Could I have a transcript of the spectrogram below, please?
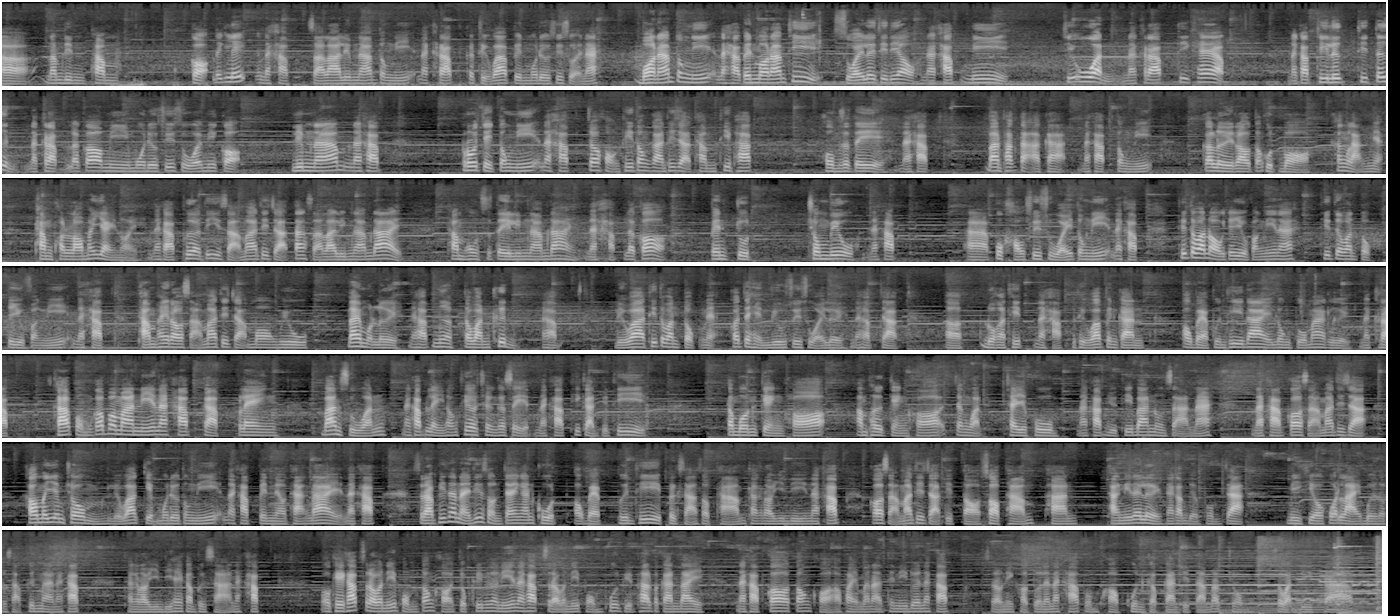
อ่านำดินทำเกาะเล็กๆนะครับศาลาริมน้ำตรงนี้นะครับก็ถือว่าเป็นโมเดลสวยๆนะบ่อน้ำตรงนี้นะครับเป็นบ่อน้ำที่สวยเลยทีเดียวนะครับ มีที่อ้วนนะครับที่แคบนะครับที่ลึกที่ตื้นนะครับ แล้วก็มีโมเดลสวยๆมีเกาะริมน้ำนะครับ โปรเจกต์ตรงนี้นะครับเจ้าของที่ต้องการที่จะทำที่พักโฮมสเตย์นะครับบ้านพักตากอากาศนะครับ ตรงนี้ก็เลยเราต้องขุดบ่อข้างหลังเนี่ยทำคอนล้อมให้ใหญ่หน่อยนะครับเพื่อที่สามารถที่จะตั้งศาลาริมน้ำได้ทำโฮมสเตย์ริมน้ำได้นะครับ แล้วก็เป็นจุดชมวิวนะครับภูเขาสวยๆตรงนี้นะครับทิศตะวันออกจะอยู่ฝั่งนี้นะทิศตะวันตกจะอยู่ฝั่งนี้นะครับทำให้เราสามารถที่จะมองวิวได้หมดเลยนะครับ เมื่อตะวันขึ้นนะครับ รือว่าทิศตะวันตกเนี่ยก็จะเห็นวิวสวยๆเลยนะครับจากดวงอาทิตย์นะครับถือว่าเป็นการออกแบบพื้นที่ได้ลงตัวมากเลยนะครับครับผมก็ประมาณนี้นะครับกับแปลงบ้านสวนนะครับแหล่งท่องเที่ยวเชิงเกษตรนะครับพิกัดอยู่ที่ตำบลเก่งเคราะห์อำเภอเก่งเคราะห์จังหวัดชัยภูมินะครับอยู่ที่บ้านโนนสะอาดนะนะครับ ก็สามารถที่จะ เข้ามาเยี่ยมชม หรือว่าเก็บโมเดลตรงนี้นะครับเป็นแนวทางได้นะครับสำหรับพี่ท่านไหนที่สนใจงานขุดออกแบบพื้นที่ปรึกษาสอบถามทางเรายินดีนะครับก็สามารถที่จะติดต่อสอบถามผ่านทางนี้ได้เลยนะครับเดี๋ยวผมจะมีคิวโค้ดไลน์เบอร์โทรศัพท์ขึ้นมานะครับทางเรายินดีให้คำปรึกษานะครับโอเคครับสำหรับวันนี้ผมต้องขอจบคลิปเท่านี้นะครับสำหรับวันนี้ผมพูดผิดพลาดประการใดนะครับ ก็ต้องขออภัยมาณที่นี้ด้วยนะครับสำหรับวันนี้ขอตัวแล้วนะครับ ผมขอบคุณกับการติดตามรับชม สวัสดีครับ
